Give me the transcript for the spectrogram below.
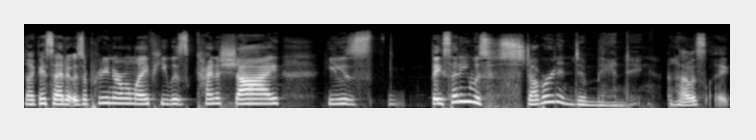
like I said, it was a pretty normal life. He was kind of shy. He was. They said he was stubborn and demanding, and I was like,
